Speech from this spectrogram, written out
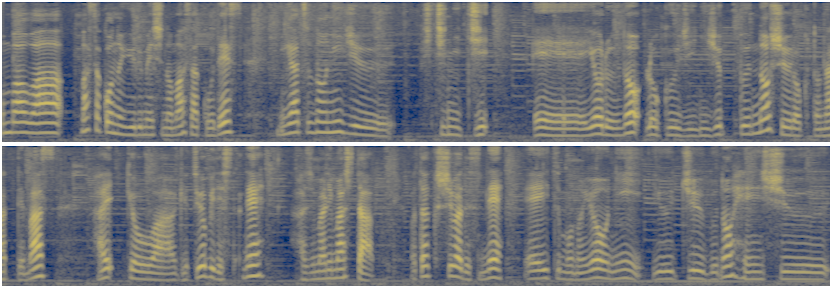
こんばんは、まさこのゆるめしのまさこです。2月の27日、えー、夜の6時20分の収録となってます。はい、今日は月曜日でしたね。始まりました。私はですね、えー、いつものように YouTube の編集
